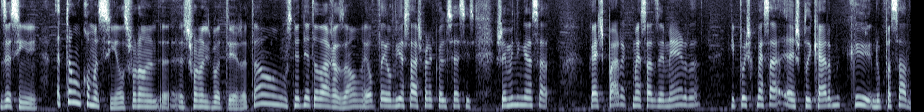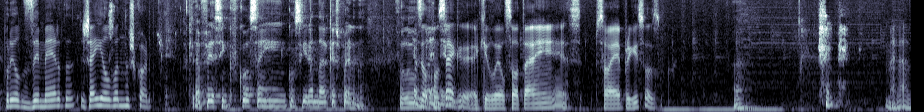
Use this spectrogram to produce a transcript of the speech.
dizer assim, então como assim? Eles foram eles foram lhe bater, então o senhor tinha toda a razão, ele, ele devia estar à espera que eu lhe dissesse isso. Achei muito engraçado. O gajo para, começa a dizer merda e depois começa a, explicar-me que no passado, por ele dizer merda, já ia levando nos cornos. Se calhar foi assim que ficou sem conseguir andar com as pernas. Falou, Mas ele consegue, aquilo ele só tem, só é preguiçoso. Ah. Mais nada.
